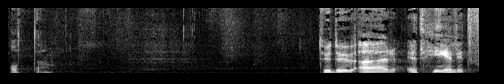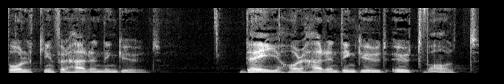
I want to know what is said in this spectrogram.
8. Ty du är ett heligt folk inför Herren din Gud. Dig har Herren din Gud utvalt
